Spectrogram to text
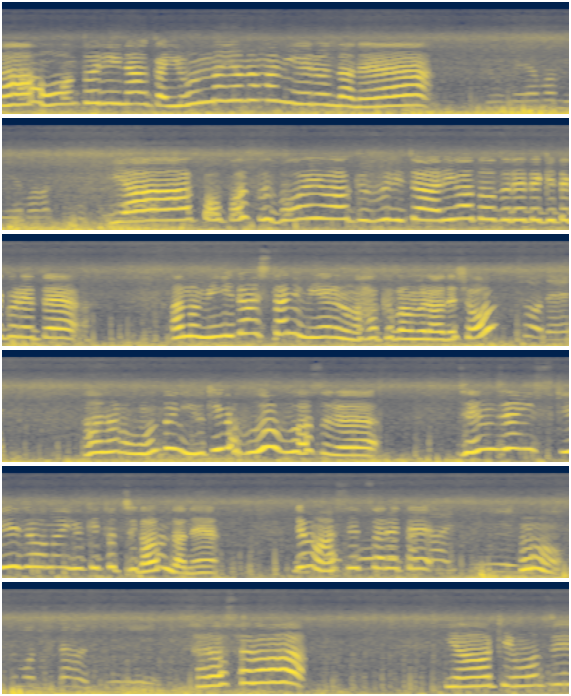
あー、本当になんかいろんな山が見えるんだね。いろんな山見えます。いやー、ここすごいわ。くずりちゃん、ありがとう。連れてきてくれて。あの、右段下に見えるのが白馬村でしょ？そうです。あ、なんか本当に雪がふわふわする。全然スキー場の雪と違うんだね。でも圧雪されて、うんサラサラ。いやー気持ちいい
